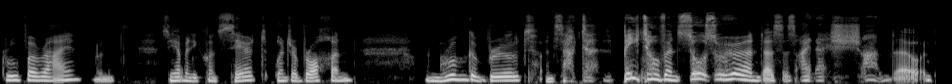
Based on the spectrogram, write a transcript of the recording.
Gruppe rein und sie haben die Konzert unterbrochen und rumgebrüllt und sagte, Beethoven so zu hören, das ist eine Schande. Und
